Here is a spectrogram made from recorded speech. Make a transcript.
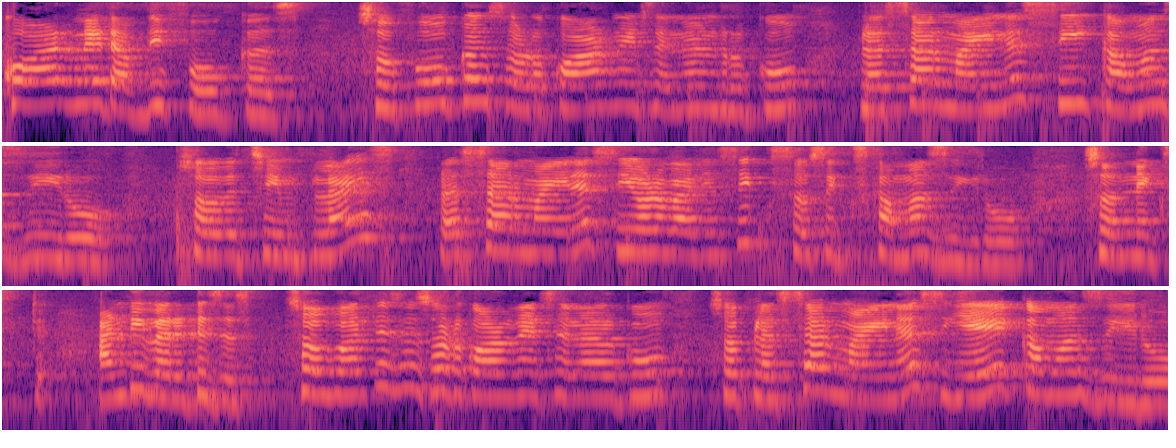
coordinate of the focus. So focus ஓட coordinates என்னன்னு இருக்கும் plus or minus C comma 0. So which implies plus or minus C ஓட value 6. So 6 comma 0. So next and the vertices. So vertices ஓட coordinates என்ன இருக்கும் So plus or minus A comma 0.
